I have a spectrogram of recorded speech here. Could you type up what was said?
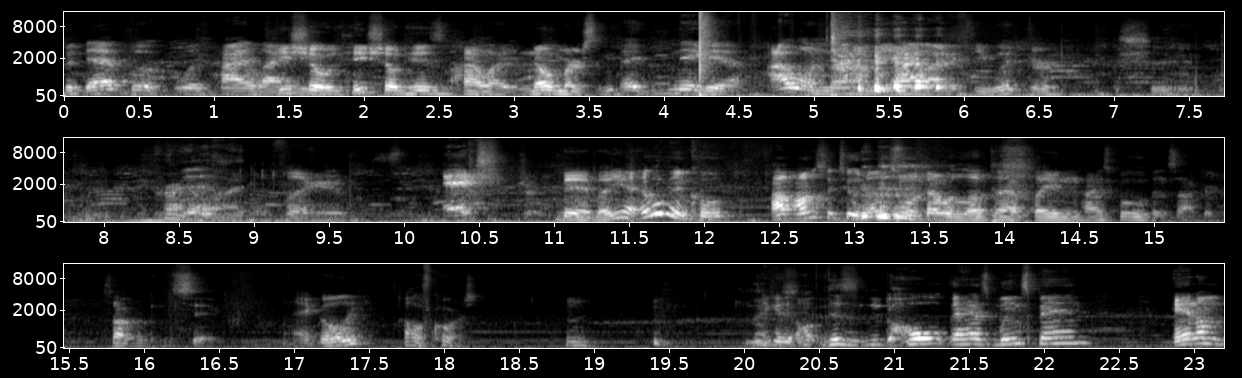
But that book was highlighted. he showed he showed his highlighter, no mercy." Hey, nigga, I want to know how many highlighters he went through. Shit. Probably a That's fucking extra. Yeah, but yeah, it would have been cool. I, honestly, too, another sport that I would love to have played in high school would have been soccer. Soccer would have been sick. At goalie? Oh, of course. Hmm. Nigga, oh, this whole ass wingspan, and I'm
